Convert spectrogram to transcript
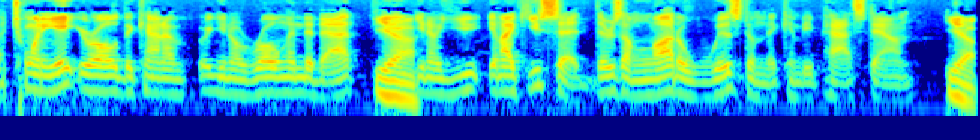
a 28 year old to kind of you know roll into that. Yeah. You know, you like you said, there's a lot of wisdom that can be passed down yeah.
